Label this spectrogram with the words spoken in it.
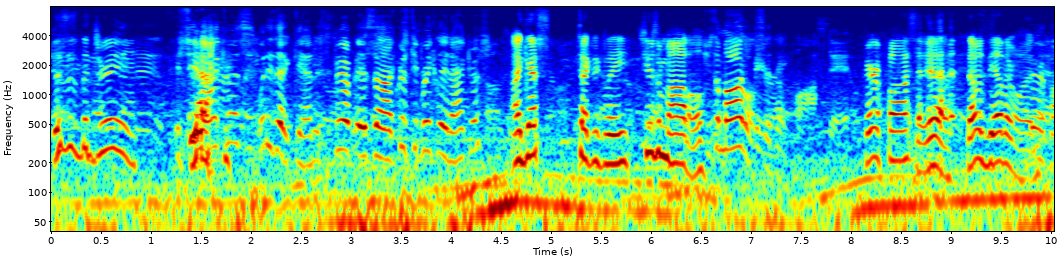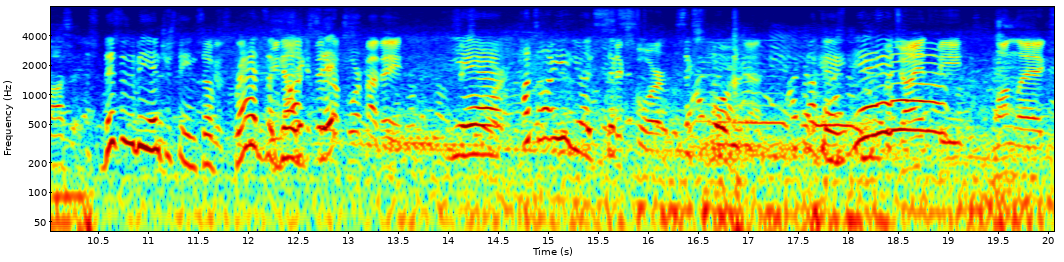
This is the dream. Is she Yeah. an actress? What do you think, Dan? Is, Farrah, is uh, Christie Brinkley an actress? I guess technically she was a model. She's a model, Sydney. Farrah Fawcett, yeah, that was the other Farrah one. Fawcett. This is gonna be interesting. So Brad's a We I good can fit in a 458. Yeah. How tall are you? You're like six. 6'4". Six four. Yeah. Okay. Yeah. With giant feet, long legs.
